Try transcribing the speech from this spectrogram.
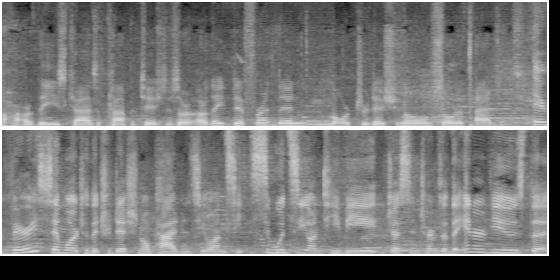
are these kinds of competitions? Are, are they different than more traditional sort of pageants? They're very similar to the traditional pageants you on see, would see on TV, just in terms of the interviews, the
